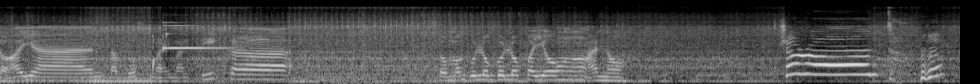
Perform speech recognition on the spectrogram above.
So, ayan. Tapos may mantika. So, magulo-gulo pa yung ano. Charot!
